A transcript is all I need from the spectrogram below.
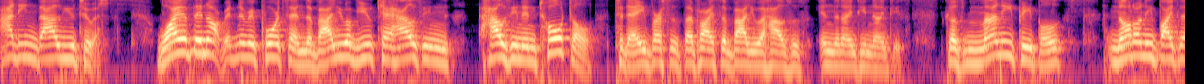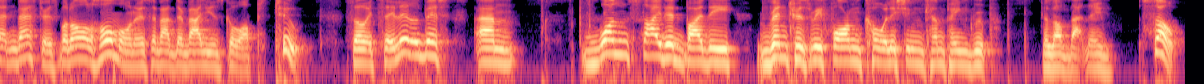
adding value to it. Why have they not written a report saying the value of UK housing housing in total today versus the price of value of houses in the 1990s? Because many people, not only buy to let investors, but all homeowners have had their values go up too. So it's a little bit um, one sided by the Renters Reform Coalition campaign group. I love that name. So,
